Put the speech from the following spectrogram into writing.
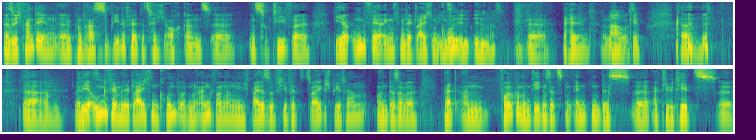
Also ich fand den äh, Kontrast zu Bielefeld tatsächlich auch ganz äh, instruktiv, weil die ja ungefähr eigentlich mit der gleichen In, Grund in, in was? äh, erhellend oder Ah, sowas. okay. ähm, ähm, weil die ja ungefähr mit der gleichen Grundordnung angefangen haben, nämlich beide so 4-4-2 gespielt haben und das aber halt an vollkommen entgegengesetzten Enden des äh, Aktivitäts, äh,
